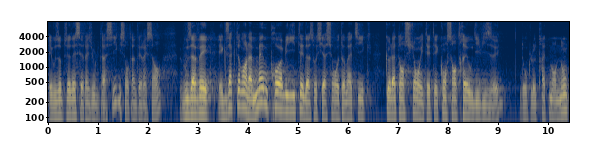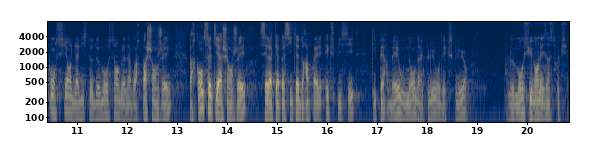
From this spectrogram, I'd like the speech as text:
et vous obtenez ces résultats-ci qui sont intéressants. Vous avez exactement la même probabilité d'association automatique que l'attention ait été concentrée ou divisée. Donc le traitement non conscient de la liste de mots semble n'avoir pas changé. Par contre, ce qui a changé, c'est la capacité de rappel explicite qui permet ou non d'inclure ou d'exclure le mot suivant les instructions.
